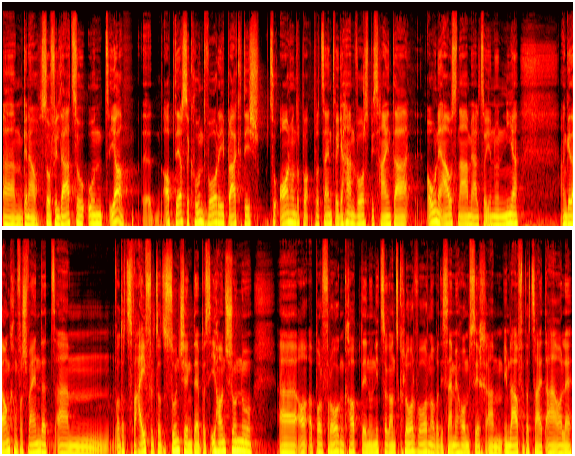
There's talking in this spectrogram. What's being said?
Ähm, genau, so viel dazu. Und ja, äh, ab der Sekunde, wo ich praktisch zu 100% vegan war, bis heute ohne Ausnahme, also ich noch nie einen Gedanken verschwendet ähm, oder zweifelt oder sonst irgendetwas. Ich habe schon noch äh, ein paar Fragen gehabt, die noch nicht so ganz klar waren, aber die Sachen haben sich ähm, im Laufe der Zeit auch alle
